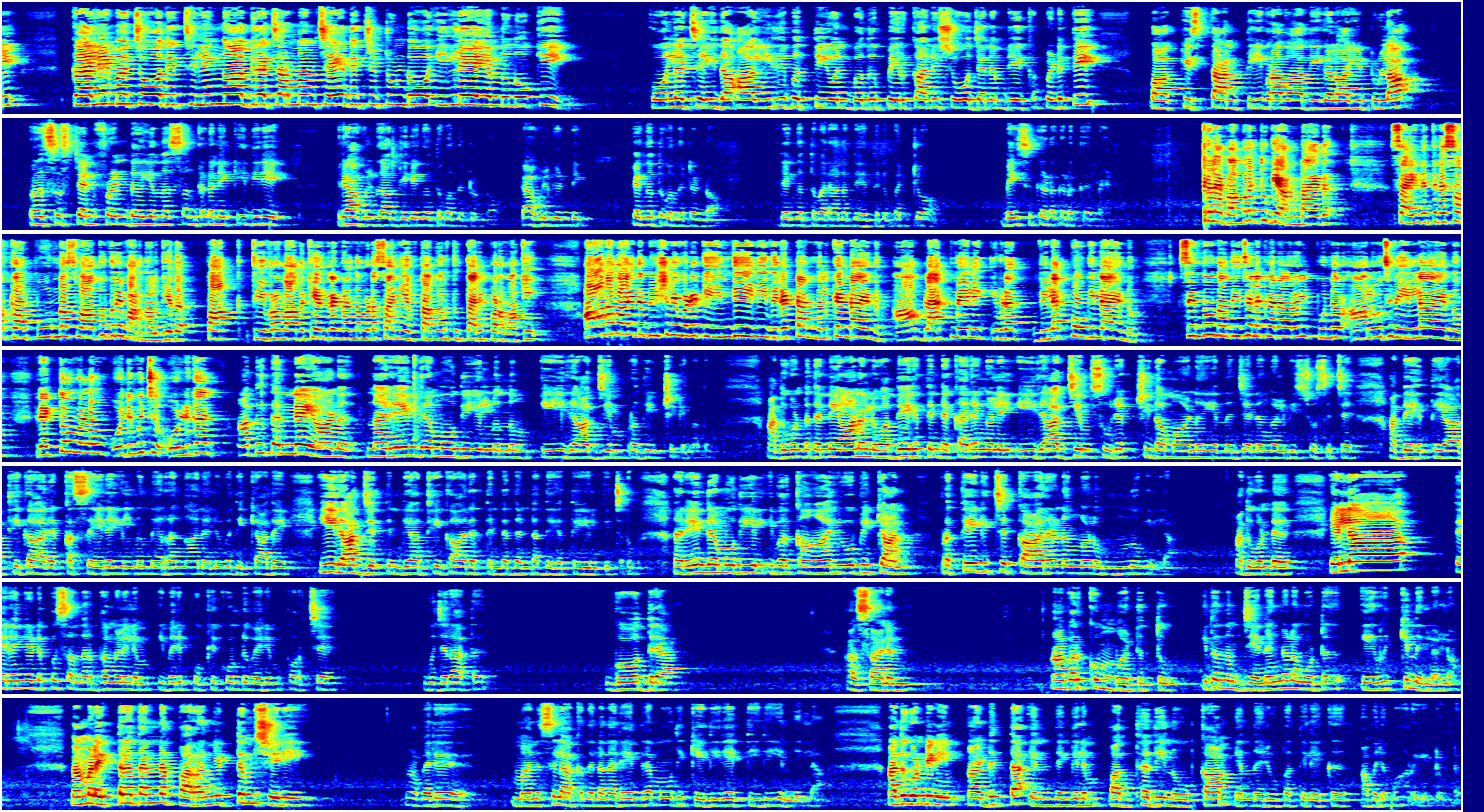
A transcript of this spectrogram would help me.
കലിമ ചോദിച്ച് ലിംഗാഗ്ര ചർമ്മം ഛേദിച്ചിട്ടുണ്ടോ ഇല്ലേ എന്ന് നോക്കി കൊല ചെയ്ത ആ ഇരുപത്തിയൊൻപത് പേർക്ക് അനുശോചനം രേഖപ്പെടുത്തി. പാകിസ്ഥാൻ തീവ്രവാദികളായിട്ടുള്ള റെസിസ്റ്റന്റ് ഫ്രണ്ട് എന്ന സംഘടനയ്ക്കെതിരെ രാഹുൽ ഗാന്ധി രംഗത്ത് വന്നിട്ടുണ്ടോ? രാഹുൽ ഗാന്ധി രംഗത്ത് വന്നിട്ടുണ്ടോ? രംഗത്ത് വരാൻ അദ്ദേഹത്തിന് പറ്റുമോ ബേസിക് കിടക്കിടക്കല്ലേ കളെ വകവരുത്തുകയാണ് ഉണ്ടായത്. സൈന്യത്തിന് സർക്കാർ പൂർണ സ്വാതന്ത്ര്യമാണ് നൽകിയത്. പാക് തീവ്രവാദ കേന്ദ്രങ്ങൾ നമ്മുടെ സൈന്യം തകർത്ത് തരിപ്പണമാക്കി. ആണവായുധ ഭീഷണി മുഴക്കി ഇന്ത്യ ഇനി വിരട്ടാൻ നിൽക്കേണ്ട എന്നും ആ ബ്ലാക്ക് മെയിലിംഗ് ഇവിടെ വിലപ്പോകില്ല എന്നും സിന്ധു നദീജല കരാറിൽ പുനർ ആലോചനയില്ല എന്നും രക്തവും വെള്ളവും ഒരുമിച്ച് ഒഴുകാൻ അത് തന്നെയാണ് നരേന്ദ്രമോദിയിൽ നിന്നും ഈ രാജ്യം പ്രതീക്ഷിക്കുന്നത്. അതുകൊണ്ട് തന്നെയാണല്ലോ അദ്ദേഹത്തിന്റെ കരങ്ങളിൽ ഈ രാജ്യം സുരക്ഷിതമാണ് എന്ന് ജനങ്ങൾ വിശ്വസിച്ച് അദ്ദേഹത്തെ അധികാര കസേരയിൽ നിന്ന് ഇറങ്ങാൻ അനുവദിക്കാതെ ഈ രാജ്യത്തിന്റെ അധികാരത്തിന്റെ ദണ്ഡ് അദ്ദേഹത്തെ ഏൽപ്പിച്ചതും. നരേന്ദ്രമോദിയിൽ ഇവർക്ക് ആരോപിക്കാൻ പ്രത്യേകിച്ച് കാരണങ്ങളൊന്നുമില്ല. അതുകൊണ്ട് എല്ലാ തെരഞ്ഞെടുപ്പ് സന്ദർഭങ്ങളിലും ഇവർ പൊക്കിക്കൊണ്ടുവരും കുറച്ച് ഗുജറാത്ത് ഗോദ്ര അവസാനം അവർക്കും മടുത്തു. ഇതൊന്നും ജനങ്ങൾ അങ്ങോട്ട് എറിക്കുന്നില്ലല്ലോ. നമ്മൾ എത്ര തന്നെ പറഞ്ഞിട്ടും ശരി അവർ മനസ്സിലാക്കുന്നില്ല. നരേന്ദ്രമോദിക്കെതിരെ തിരിയുന്നില്ല. അതുകൊണ്ടിനി അടുത്ത എന്തെങ്കിലും പദ്ധതി നോക്കാം എന്ന രൂപത്തിലേക്ക് അവർ മാറിയിട്ടുണ്ട്.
